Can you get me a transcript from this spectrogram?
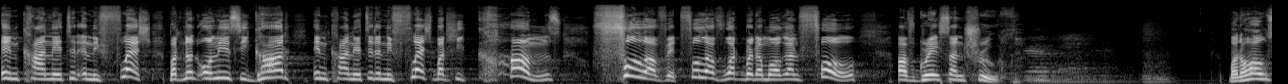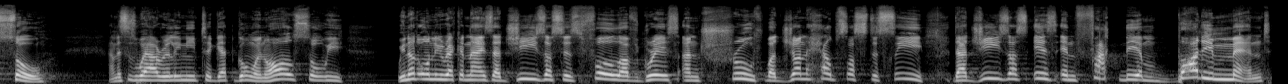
incarnated in the flesh. But not only is he God incarnated in the flesh, but he comes full of it, full of what, Brother Morgan? Full of grace and truth. But also, and this is where I really need to get going, also we we not only recognize that Jesus is full of grace and truth, but John helps us to see that Jesus is, in fact, the embodiment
